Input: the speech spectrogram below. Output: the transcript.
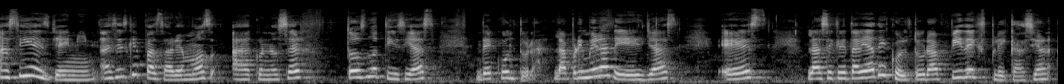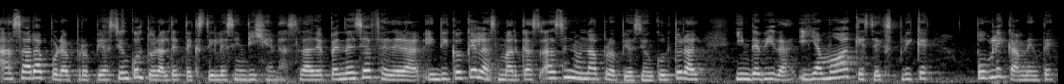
Así es, Jamie. Así es que pasaremos a conocer dos noticias de cultura. La primera de ellas es la Secretaría de Cultura pide explicación a Sara por apropiación cultural de textiles indígenas. La dependencia federal indicó que las marcas hacen una apropiación cultural indebida y llamó a que se explique públicamente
